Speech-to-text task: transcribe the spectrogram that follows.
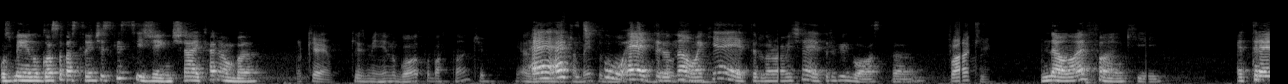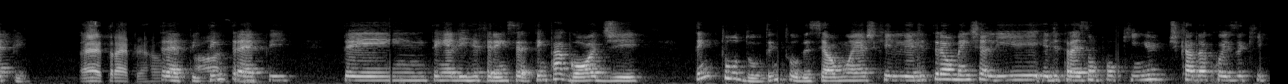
os meninos gostam bastante. Esqueci, gente. Ai, caramba. O quê? Que os meninos gostam bastante? É, é que, tipo, hétero. Não, é que é hétero. Normalmente é hétero que gosta. Funk? Não, não é funk. É trap. É, trap. Uhum. Trap. Ah, tem sim. trap. Tem, tem ali referência. Tem pagode. Tem tudo, tem tudo. Esse álbum, é, acho que ele, literalmente ali, ele traz um pouquinho de cada coisa que,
